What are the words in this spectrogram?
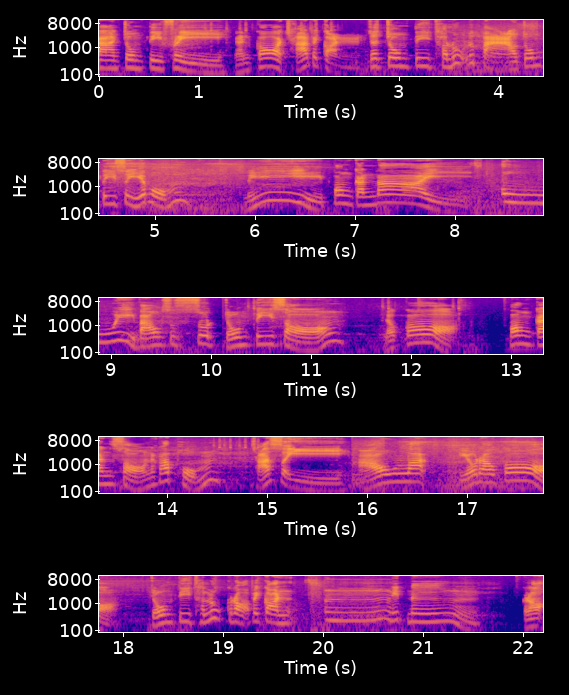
การโจมตีฟรี งั้นก็ชาร์จไปก่อน จะโจมตีทะลุหรือเปล่า โจมตีสี่ครับผม นี่ป้องกันได้อุ้ยเบาสุดๆ โจมตี 2 แล้วก็ป้องกัน 2 นะครับผมชาร์จ4เอาละเดี๋ยวเราก็โจมตีทะลุเกราะไปก่อน อืมนิดนึง เกราะ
